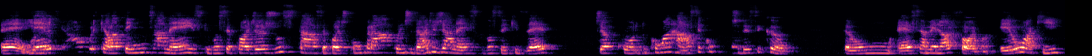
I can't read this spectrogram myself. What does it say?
É, e é legal porque ela tem uns anéis que você pode ajustar, você pode comprar a quantidade de anéis que você quiser de acordo com a raça e com o desse cão. Então, essa é a melhor forma. Eu aqui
